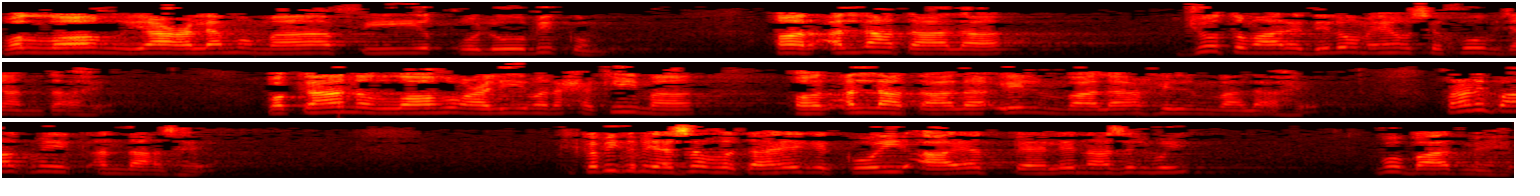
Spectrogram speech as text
واللہ یعلم ما فی قلوبکم اور اللہ تعالی جو تمہارے دلوں میں ہے اسے خوب جانتا ہے۔ وکان اللہ علیم حکیمہ اور اللہ تعالی علم والا علم والا ہے۔ قرآن پاک میں ایک انداز ہے کہ کبھی کبھی ایسا ہوتا ہے کہ کوئی آیت پہلے نازل ہوئی، وہ بعد میں ہے۔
